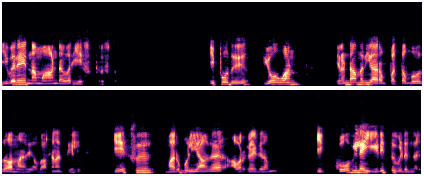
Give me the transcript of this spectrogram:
இவரே நம் ஆண்டவர் இயேசு கிறிஸ்து. இப்போது யோவான் இரண்டாம் அதிகாரம் பத்தொன்பதாம் வசனத்தில் இயேசு மறுமொழியாக அவர்களிடம் இக்கோவிலை இடித்து விடுங்கள்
